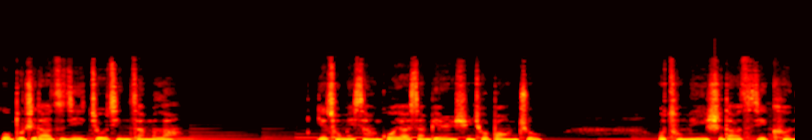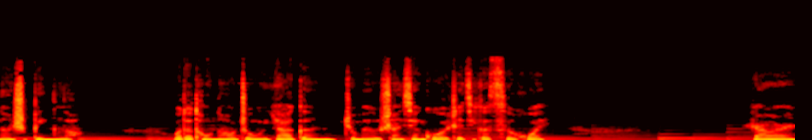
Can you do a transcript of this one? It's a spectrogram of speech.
我不知道自己究竟怎么了。也从没想过要向别人寻求帮助。我从没意识到自己可能是病了，我的头脑中压根就没有闪现过这几个词汇。然而，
